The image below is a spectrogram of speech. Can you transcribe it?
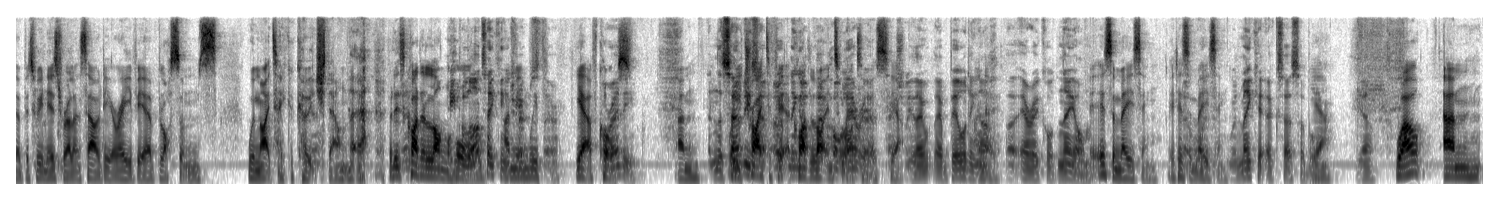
uh, between Israel and Saudi Arabia blossoms, we might take a coach down there. But it's Yeah. quite a long People haul. are taking I mean, trips we've, there yeah, of course. already. Um, And the we Saudis try are to fit quite a lot into whole our area, tours. Yeah, they're, they're building I up an area called Neom. it is amazing. It is that would- amazing. Would, make it accessible. Yeah. Yeah. Well, um,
